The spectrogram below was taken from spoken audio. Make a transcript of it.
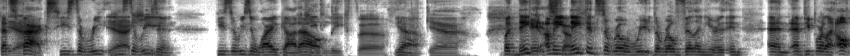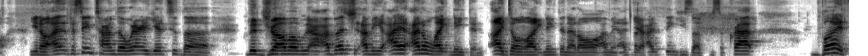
that's facts, he's the re- he's the he- reason. He's the reason why it got out. leaked the Yeah, yeah. but Nathan. I mean, tough. Nathan's the real re- the real villain here, and and and people are like, oh, you know. At the same time, though, we're not gonna get to the the drama. I bet. You, I mean, I I don't like Nathan. I don't like Nathan at all. I mean, I th- Yeah. I think he's a piece of crap. But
